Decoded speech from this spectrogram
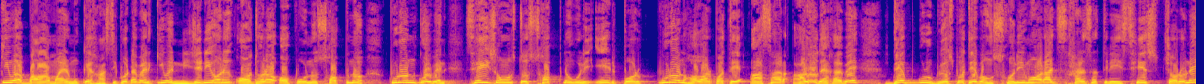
কিংবা বাবা মায়ের মুখে হাসি ফোটাবেন কিংবা নিজেরই অনেক অধরা, অপূর্ণ স্বপ্ন পূরণ করবেন। সেই সমস্ত স্বপ্নগুলি এরপর পূরণ হওয়ার পথে আশার আলো দেখাবে। দেবগুরু বৃহস্পতি এবং শনি মহারাজ সাড়ে সাতের এই শেষ চরণে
